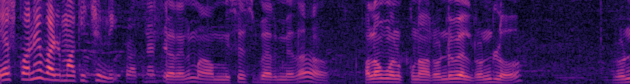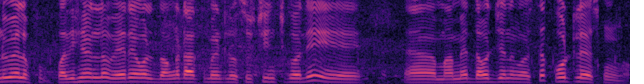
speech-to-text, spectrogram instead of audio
వేసుకొని వాళ్ళు మాకు ఇచ్చింది. మా మిస్సెస్ పేరు మీద పొలం కొనుక్కున్నాం రెండు వేల రెండులో. రెండు వేల పదిహేనులో వేరే వాళ్ళు దొంగ డాక్యుమెంట్లు సృష్టించుకొని మా మీద దౌర్జన్యంగా వస్తే కోర్టులో వేసుకున్నాం.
